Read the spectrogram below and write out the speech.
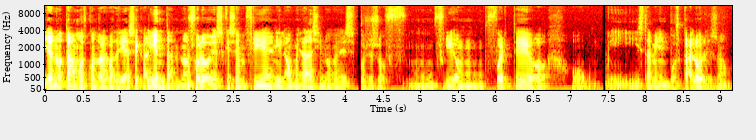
ya notamos cuando las baterías se calientan. No solo es que se enfríen y la humedad, sino es pues eso, un frío fuerte o, y, también pues calores, ¿no?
